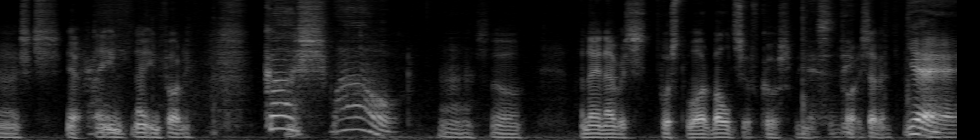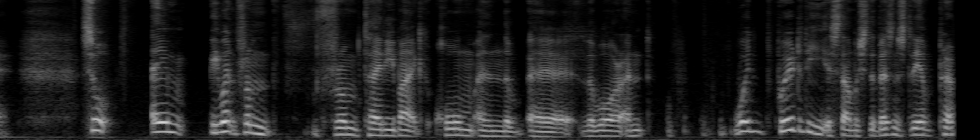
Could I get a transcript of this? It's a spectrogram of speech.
Uh, yeah, 19, 1940. Gosh, wow. Uh, so, and then I was post-war Bulge, of course. Yes, indeed. 47. Yeah. So, um, he went from from Tiree back home in the uh, the war, and when, where did he establish the business? Did he have pre-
